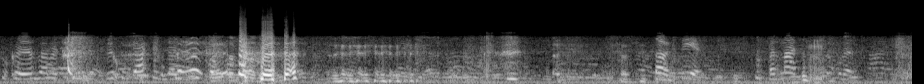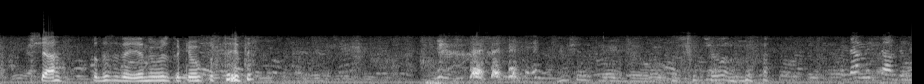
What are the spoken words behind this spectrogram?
Сука, я зараз прихудачу, блядь. Так, ти. 15 секунд. Щас, подожди, я не можу таке опустити. Куди ми сядемо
